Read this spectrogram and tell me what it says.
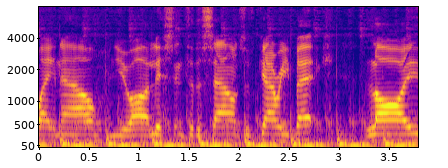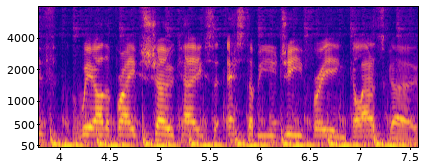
Halfway now, and you are listening to the sounds of Gary Beck live. We are the Brave Showcase at SWG3 in Glasgow.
